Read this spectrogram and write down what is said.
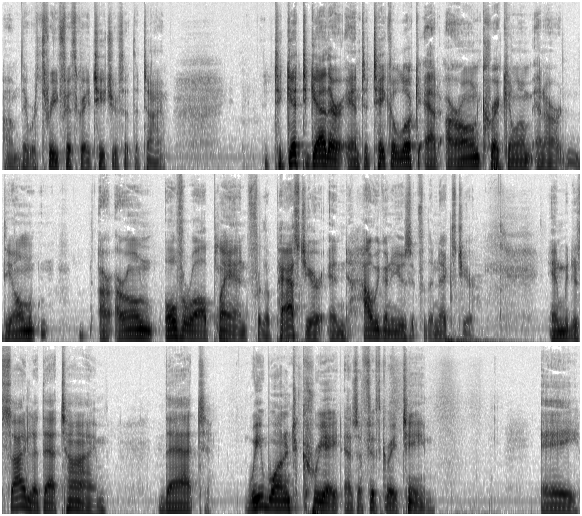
Um, there were three fifth grade teachers at the time. To get together and to take a look at our own curriculum and our the own our, our own overall plan for the past year and how we're going to use it for the next year. And we decided at that time that we wanted to create as a fifth grade team a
